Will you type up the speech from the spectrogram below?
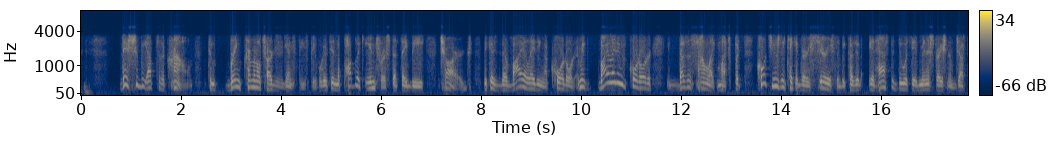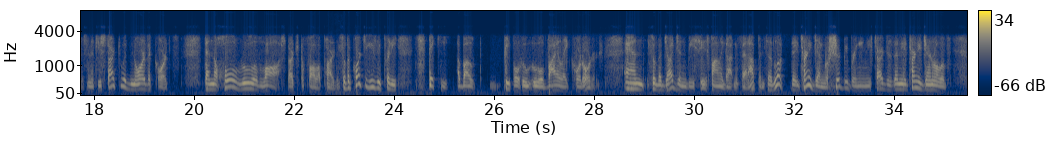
this should be up to the Crown to bring criminal charges against these people. It's in the public interest that they be charged because they're violating a court order. I mean, violating a court order doesn't sound like much, but courts usually take it very seriously because it, it has to do with the administration of justice. And if you start to ignore the courts, then the whole rule of law starts to fall apart. And so the courts are usually pretty sticky about people who, who will violate court orders. And so the judge in BC has finally gotten fed up and said, look, the Attorney General should be bringing these charges. And the Attorney General of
